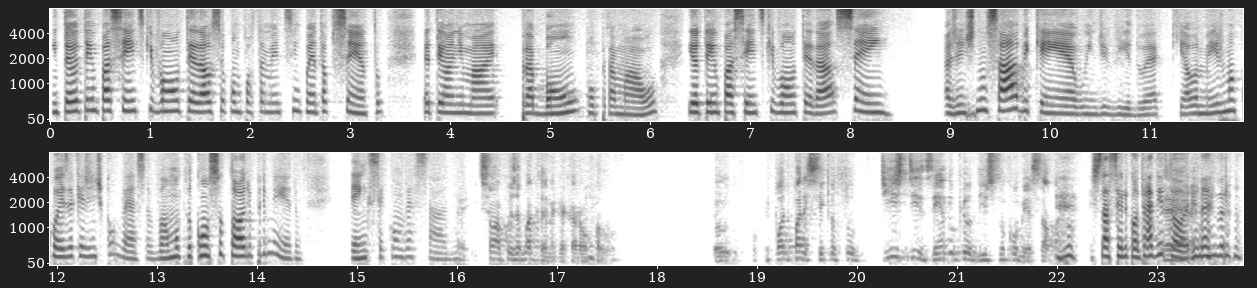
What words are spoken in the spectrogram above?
Então, eu tenho pacientes que vão alterar o seu comportamento 50%. Eu tenho animais para bom ou para mal. E eu tenho pacientes que vão alterar 100%. A gente não sabe quem é o indivíduo. É aquela mesma coisa que a gente conversa. Vamos para o consultório primeiro. Tem que ser conversado. É, isso é uma coisa bacana que a Carol falou. Eu, porque pode parecer que eu estou desdizendo o que eu disse no começo da live. Está sendo contraditório, É. né, Bruno?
